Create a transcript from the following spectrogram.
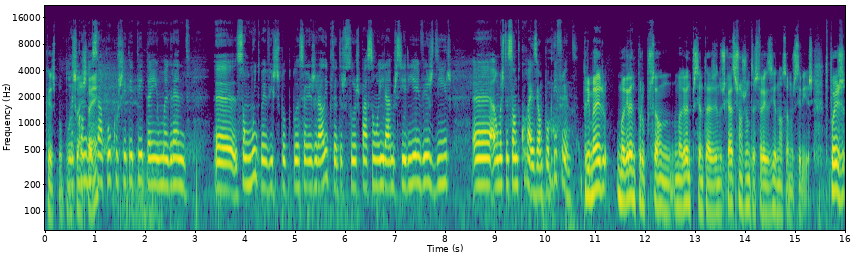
que as populações mas, como têm. Disse há pouco, o CTT tem uma grande uh, são muito bem vistos pela população em geral e, portanto, as pessoas passam a ir à mercearia em vez de ir uh, a uma estação de correios. É um pouco diferente. Primeiro, uma grande proporção, uma grande percentagem dos casos são juntas de freguesia, não são mercearias. Depois,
